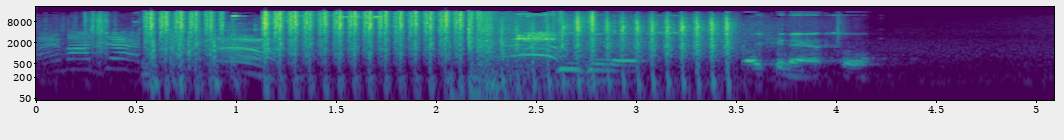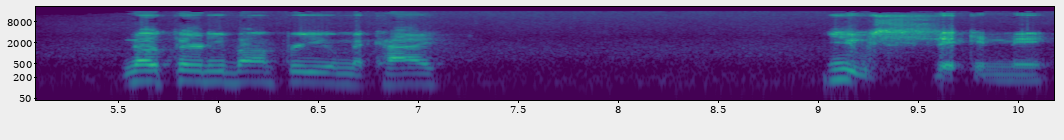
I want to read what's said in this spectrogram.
I'm under! Shooting us like an asshole. No 30 bomb for you, Mackay. You sicken me.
